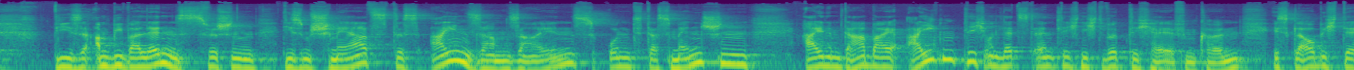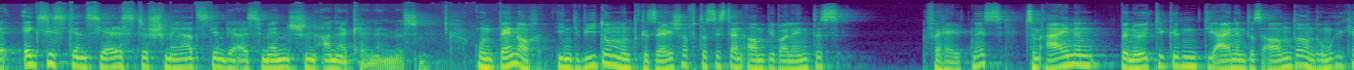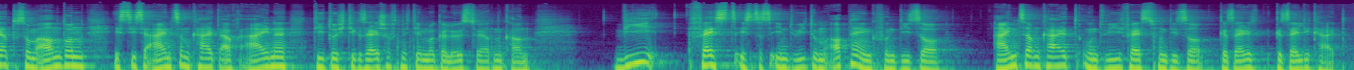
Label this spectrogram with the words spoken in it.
diese Ambivalenz zwischen diesem Schmerz des Einsamseins und dass Menschen einem dabei eigentlich und letztendlich nicht wirklich helfen können, ist, glaube ich, der existenziellste Schmerz, den wir als Menschen anerkennen müssen. Und dennoch, Individuum und Gesellschaft, das ist ein ambivalentes Verhältnis. Zum einen benötigen die einen das andere und umgekehrt zum anderen ist diese Einsamkeit auch eine, die durch die Gesellschaft nicht immer gelöst werden kann. Wie fest ist das Individuum abhängig von dieser Einsamkeit und wie fest von dieser Gesell Geselligkeit?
